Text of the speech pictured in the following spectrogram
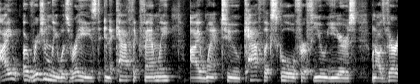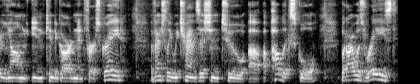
I originally was raised in a Catholic family. I went to Catholic school for a few years when I was very young in kindergarten and first grade. Eventually we transitioned to uh, a public school, but I was raised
